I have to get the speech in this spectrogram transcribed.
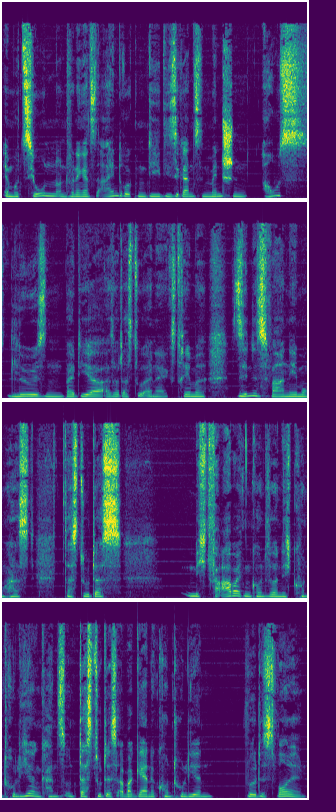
Emotionen und von den ganzen Eindrücken, die diese ganzen Menschen auslösen bei dir, also dass du eine extreme Sinneswahrnehmung hast, dass du das nicht verarbeiten konntest oder nicht kontrollieren kannst und dass du das aber gerne kontrollieren würdest wollen.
